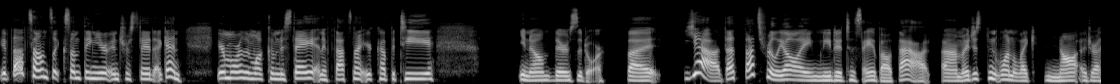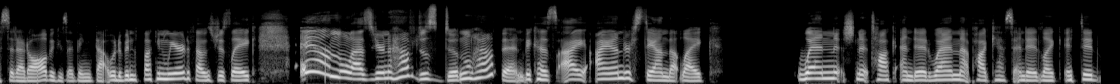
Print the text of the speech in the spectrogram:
if that sounds like something you're interested, again, you're more than welcome to stay. And if that's not your cup of tea, you know, there's the door. But yeah, that that's really all I needed to say about that. Um, I just didn't want to like not address it at all because I think that would have been fucking weird if I was just like, and the last year and a half just didn't happen because I I understand that like when Schnitt Talk ended, when that podcast ended, like it did,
